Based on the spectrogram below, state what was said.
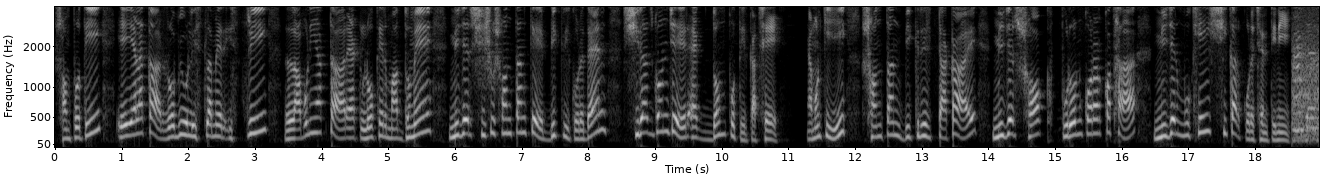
সম্প্রতি এই এলাকার রবিউল ইসলামের স্ত্রী লাবণী আক্তার এক লোকের মাধ্যমে নিজের শিশু সন্তানকে বিক্রি করে দেন সিরাজগঞ্জের এক দম্পতির কাছে। এমনকি সন্তান বিক্রির টাকায় নিজের শখ পূরণ করার কথা নিজের মুখেই স্বীকার করেছেন তিনি। নাকের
